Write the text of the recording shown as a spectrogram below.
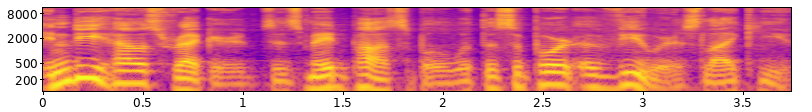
Indie House Records is made possible with the support of viewers like you.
